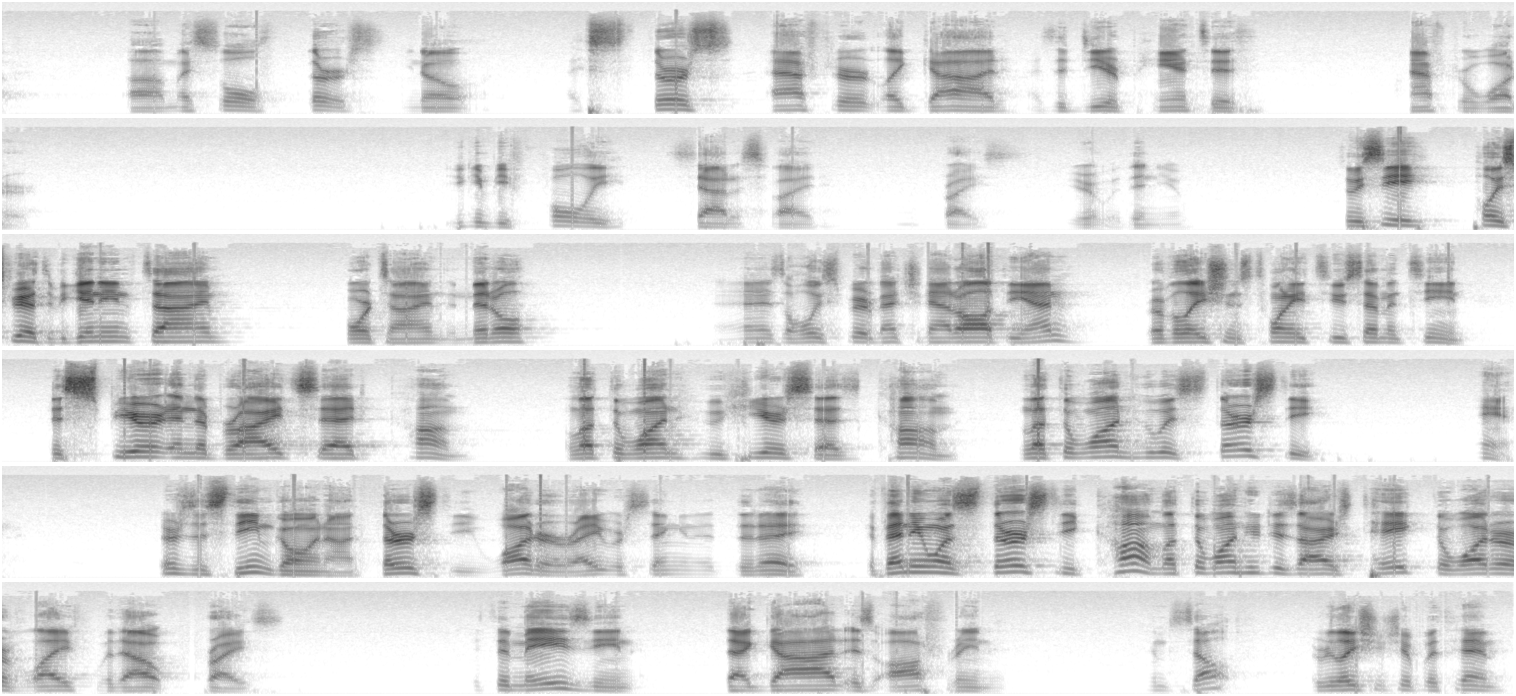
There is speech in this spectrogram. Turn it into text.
uh, My soul thirsts. You know, I thirst after, like God, as a deer panteth after water. You can be fully satisfied in Christ, Spirit within you. So we see Holy Spirit at the beginning of time, before time, the middle, and is the Holy Spirit mentioned at all at the end? Revelations 22, 17. The Spirit and the bride said, Come. Let the one who hears says, Come. Let the one who is thirsty. Man, there's this theme going on. Thirsty, water, right? We're singing it today. If anyone's thirsty, come. Let the one who desires take the water of life without price. It's amazing that God is offering Himself, a relationship with Him,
